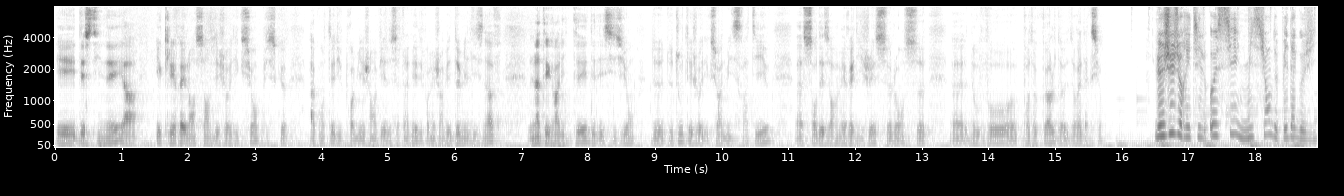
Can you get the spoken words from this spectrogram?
et destiné à éclairer l'ensemble des juridictions, puisque à compter du 1er janvier de cette année, du 1er janvier 2019, l'intégralité des décisions de, toutes les juridictions administratives euh, sont désormais rédigées selon ce euh, nouveau protocole de rédaction. Le juge aurait-il aussi une mission de pédagogie?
